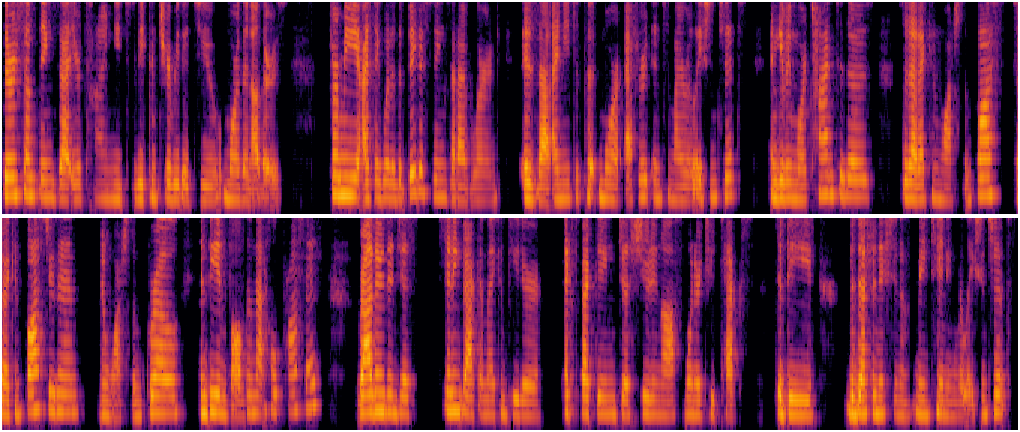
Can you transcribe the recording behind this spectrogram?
There are some things that your time needs to be contributed to more than others for me, I think one of the biggest things that I've learned is that I need to put more effort into my relationships and giving more time to those so that I can watch them foster, so I can foster them and watch them grow and be involved in that whole process rather than just sitting back at my computer expecting just shooting off one or two texts to be the definition of maintaining relationships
